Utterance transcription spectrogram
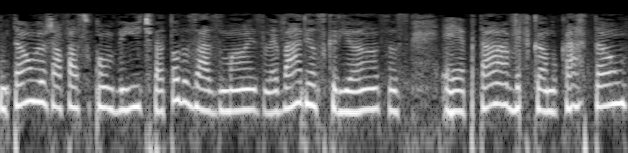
Então eu já faço convite para todas as mães levarem as crianças é, para estar tá verificando o cartão.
